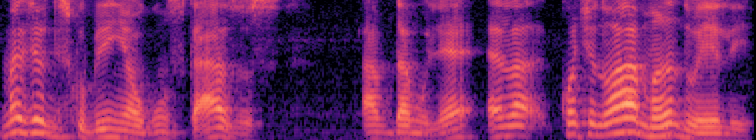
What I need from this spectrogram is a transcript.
Mas eu descobri em alguns casos a, da mulher, ela continuar amando ele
